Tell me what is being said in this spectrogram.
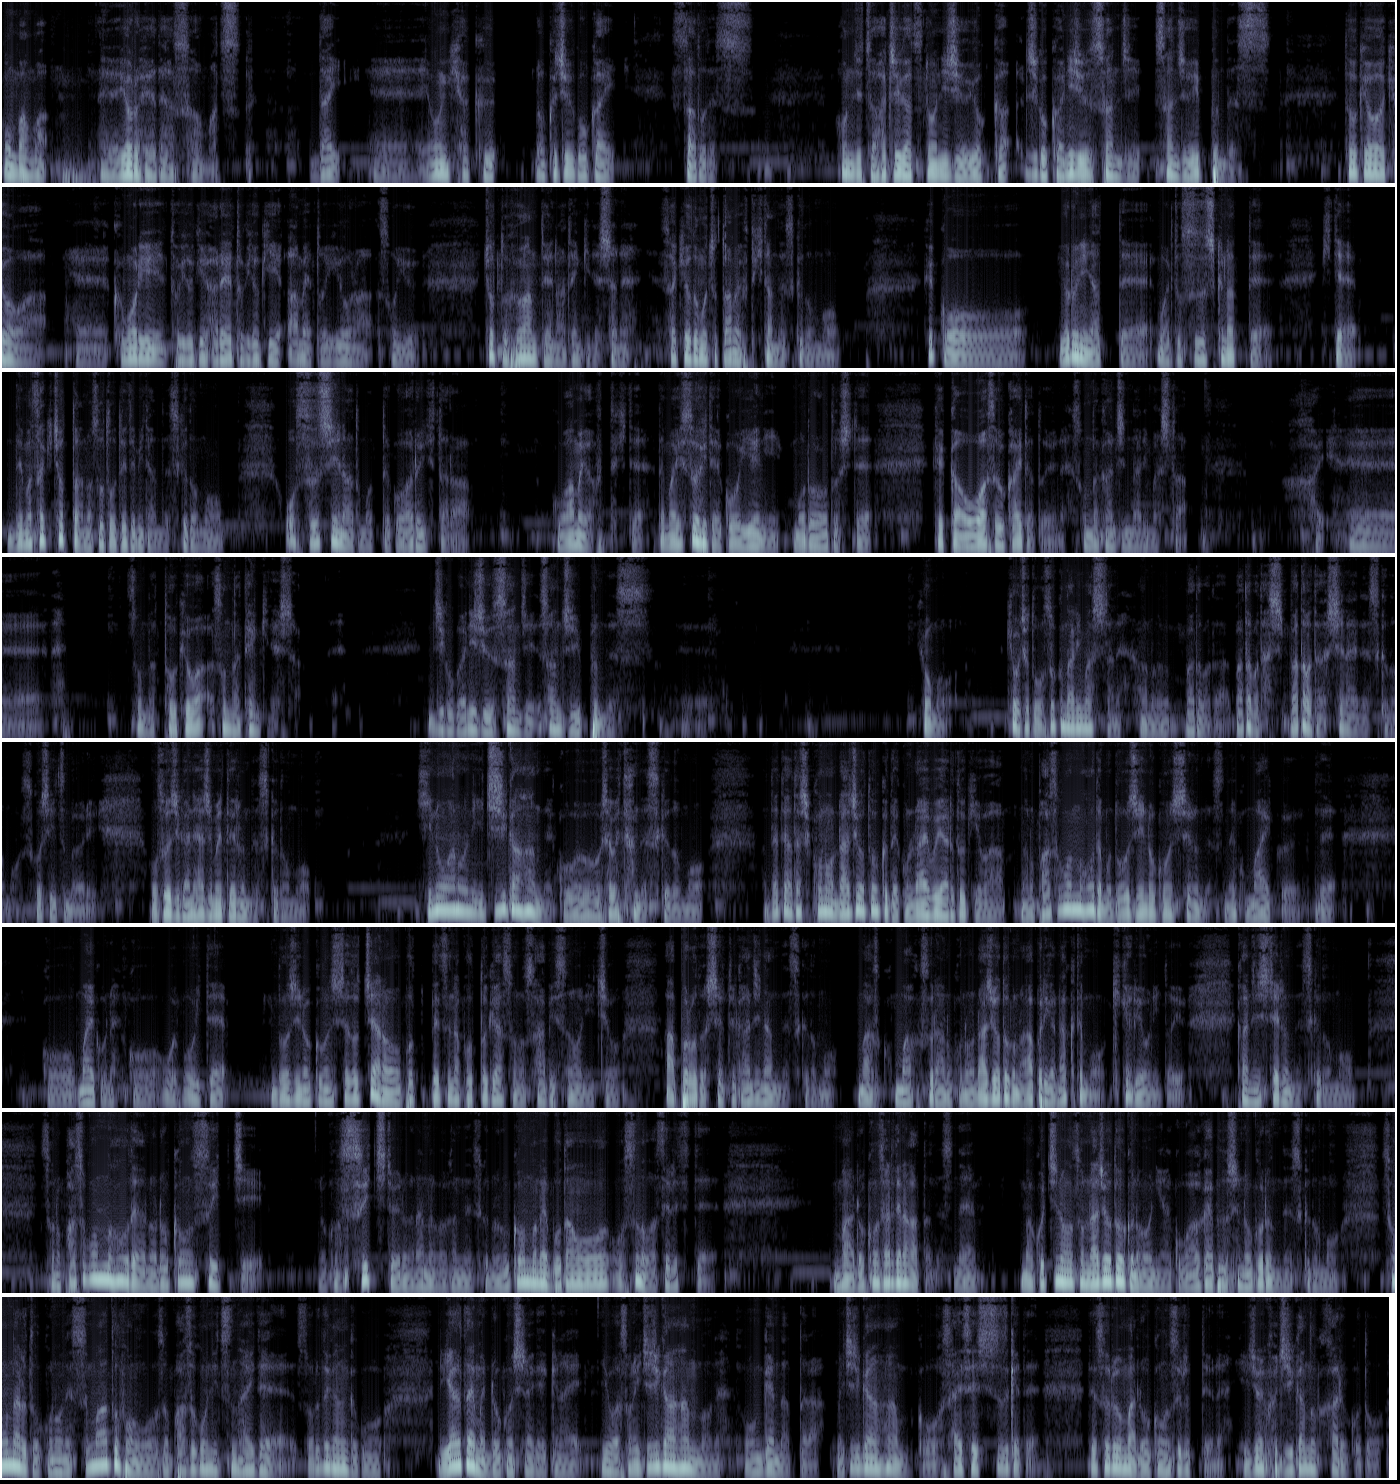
こんばんは。えー夜部屋で朝を待つ。第、えー465回スタートです。本日は8月の24日、時刻は23時31分です。東京は今日は、えー曇り、時々晴れ、時々雨というような、そういう、ちょっと不安定な天気でしたね。先ほどもちょっと雨降ってきたんですけども、結構、夜になって、割と涼しくなってきて、で、まあ、さっきちょっとあの、外出てみたんですけども、お、涼しいなと思ってこう歩いてたら、こう雨が降ってきて、で、まあ、急いでこう家に戻ろうとして、結果大汗をかいたというね、そんな感じになりました。はい。えー、そんな、東京はそんな天気でした。時刻は23時31分です。えー今日も、今日ちょっと遅くなりましたね。あの、バタバタ、バタバタし、バタバタしてないですけども、少しいつもより遅い時間に始めてるんですけども、昨日あの1時間半でこう喋ったんですけども、だいたい私このラジオトークでこのライブやるときは、あのパソコンの方でも同時に録音してるんですね。こうマイクで、こうマイクをね、こう置いて、同時に録音して、そっちはあの別なポッドキャストのサービスの方に一応アップロードしてるという感じなんですけども、まあ、まあ、それはあのこのラジオトークのアプリがなくても聞けるようにという感じにしてるんですけども、そのパソコンの方であの録音スイッチ、録音スイッチというのが何なのかわかんないですけど、録音のね、ボタンを押すの忘れてて、まあ、録音されてなかったんですね。まあ、こっちのそのラジオトークの方にはこうアーカイブとして残るんですけども、そうなるとこのね、スマートフォンをそのパソコンにつないで、それでなんかこう、リアルタイムに録音しなきゃいけない。要はその1時間半のね、音源だったら、1時間半こう再生し続けて、で、それをまあ録音するっていうね、非常にこう時間のかかること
